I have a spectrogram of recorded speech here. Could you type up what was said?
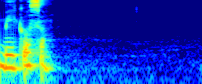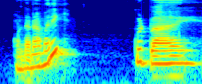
మీకోసం. ఉండనా మరి? గుడ్ బాయ్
